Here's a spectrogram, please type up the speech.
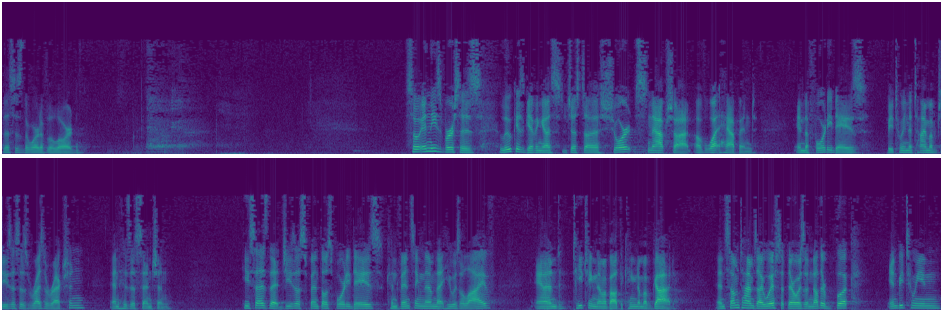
This is the word of the Lord. So in these verses, Luke is giving us just a short snapshot of what happened in the 40 days between the time of Jesus' resurrection and his ascension. He says that Jesus spent those 40 days convincing them that he was alive and teaching them about the kingdom of God. And sometimes I wish that there was another book in between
